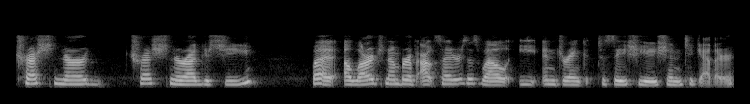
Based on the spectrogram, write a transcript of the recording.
Treshneurgashi, but a large number of outsiders as well eat and drink to satiation together.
